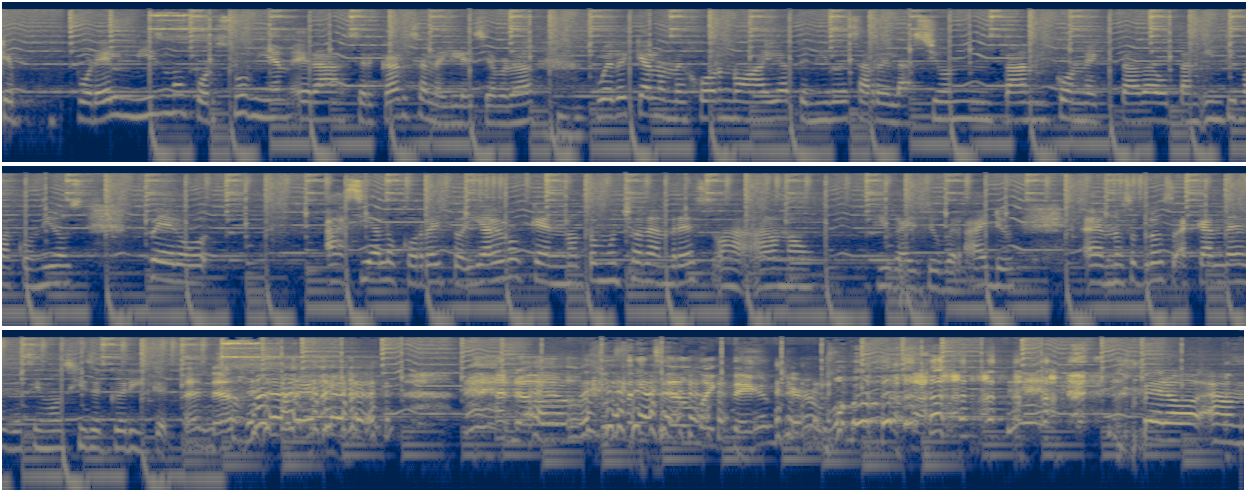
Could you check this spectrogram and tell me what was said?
que por él mismo, por su bien, era acercarse a la iglesia, ¿verdad? Puede que a lo mejor no haya tenido esa relación tan conectada o tan íntima con Dios, pero hacía lo correcto. Y algo que noto mucho de Andrés, I don't know if you guys do, but I do. Uh, nosotros acá les decimos he's a goody good. I know. I know. They sound like damn terrible. Pero um,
